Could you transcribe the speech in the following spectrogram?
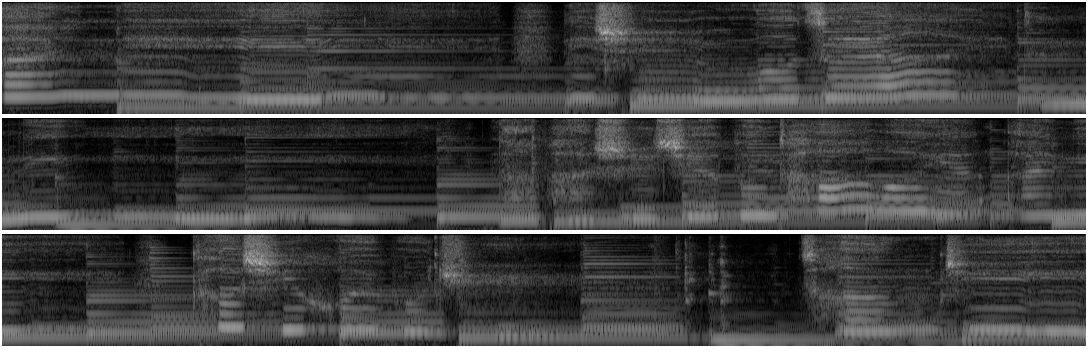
爱你，你是我最爱的你，哪怕世界崩塌，我也爱你。可惜回不去曾经。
